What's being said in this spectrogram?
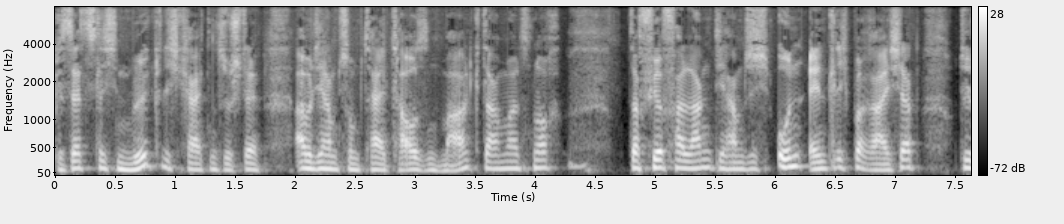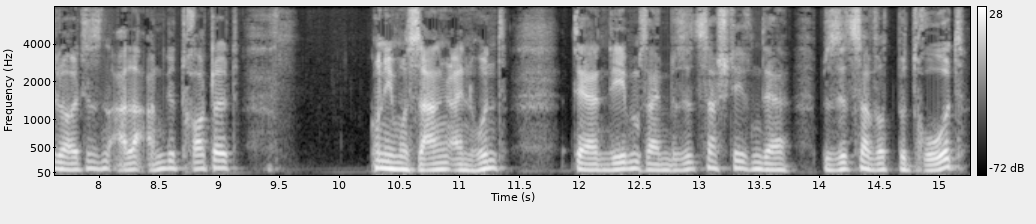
gesetzlichen Möglichkeiten zu stellen. Aber die haben zum Teil 1000 Mark damals noch dafür verlangt. Die haben sich unendlich bereichert. Die Leute sind alle angetrottelt. Und ich muss sagen, ein Hund, der neben seinem Besitzer steht und der Besitzer wird bedroht,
